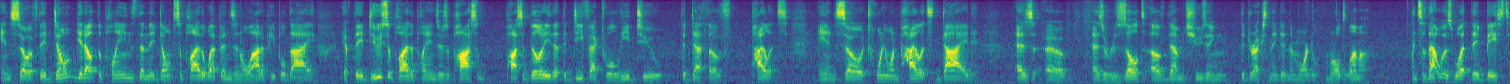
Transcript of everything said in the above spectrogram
And so if they don't get out the planes, then they don't supply the weapons and a lot of people die. If they do supply the planes, there's a possi possibility that the defect will lead to the death of pilots. and so 21 Pilots died as a, as a result of them choosing the direction they did in their moral, dilemma. And so that was what they based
